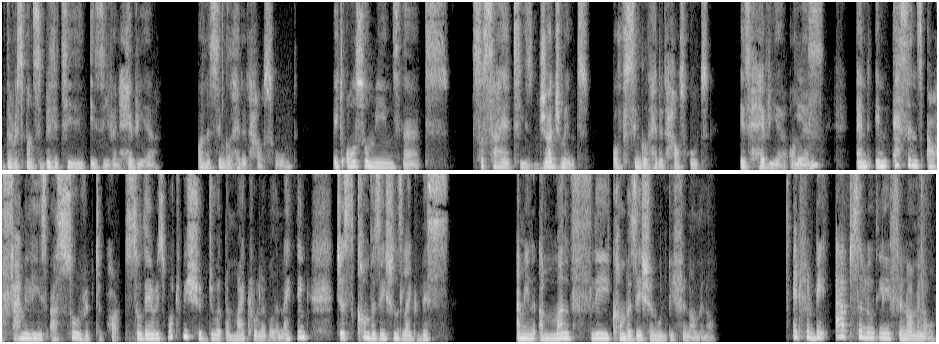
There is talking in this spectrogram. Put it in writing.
the responsibility is even heavier on a single headed household. It also means that society's judgment of single headed households is heavier on Yes. them. And in essence, our families are so ripped apart. So there is what we should do at the micro level. And I think just conversations like this, I mean, a monthly conversation would be phenomenal. It would be absolutely phenomenal.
